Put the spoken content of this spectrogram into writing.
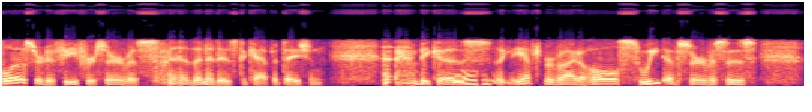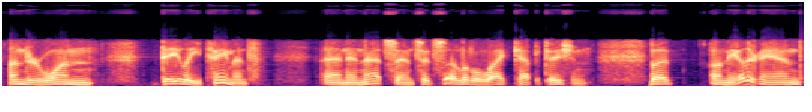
closer to fee for service than it is to capitation because mm-hmm. you have to provide a whole suite of services under one daily payment. And in that sense, it's a little like capitation. But on the other hand,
